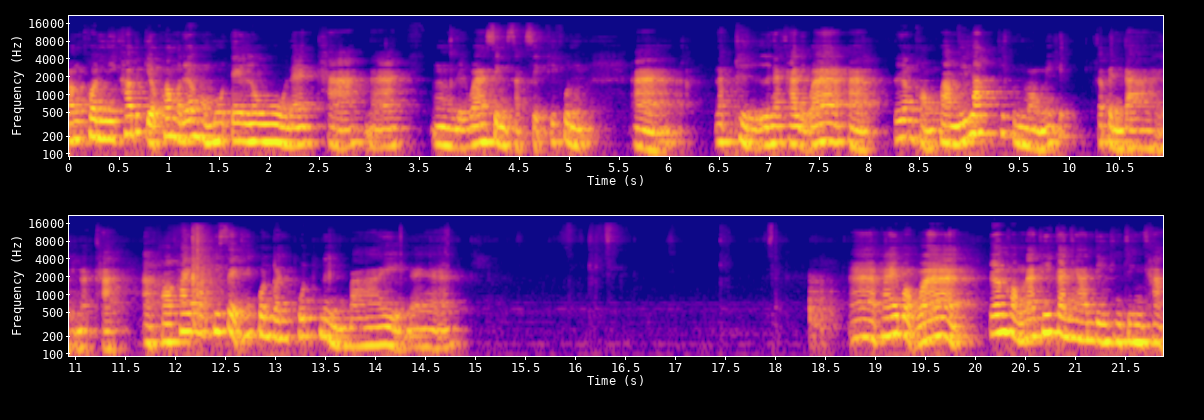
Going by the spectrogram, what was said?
บางคนมีเข้าไปเกี่ยวข้องกับเรื่องของมูเตลูนะคะนะหรือว่าสิ่งศักดิ์สิทธิ์ที่คุณอ่านับถือนะคะ หรือว่าอ่าเรื่องของความลี้ลับที่คุณมองไม่เห็นก็เป็นได้นะคะอะขอไพ่พักพิเศษให้คนวันพุธหนึ่งใบนะคะอ่าไพ่บอกว่า เรื่องของหน้าที่การงานดีจริง ๆ ค่ะ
